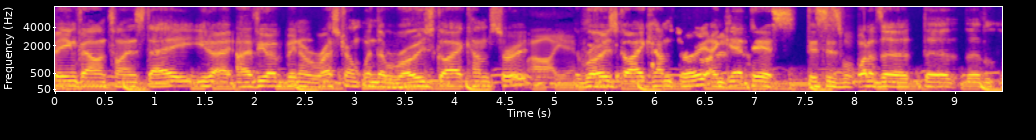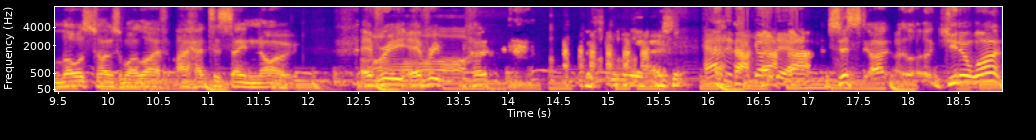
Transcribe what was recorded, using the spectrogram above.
being Valentine's Day, you know, have you ever been in a restaurant when the rose guy comes through? Oh, yeah. The rose guy comes through, and get this: this is one of the the, the lowest times of my life. I had to say no. Every every Oh. per- How did that go down? just uh, uh, do you know what,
